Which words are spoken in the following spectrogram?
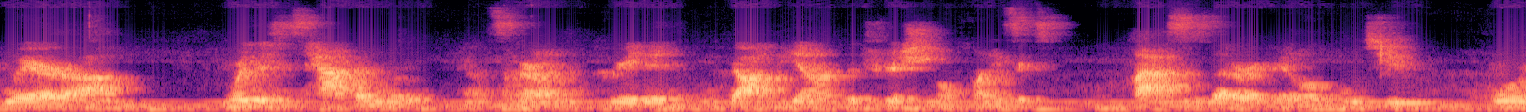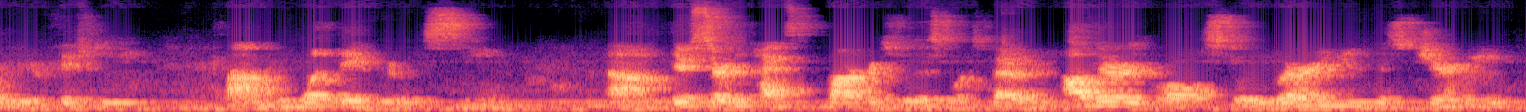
where um, where this has happened, where you know, some airlines have created and gone beyond the traditional 26 classes that are available to 40 or 50 um, and what they've really seen. Um, there's certain types of markets where this works better than others. We're all still learning in this journey.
